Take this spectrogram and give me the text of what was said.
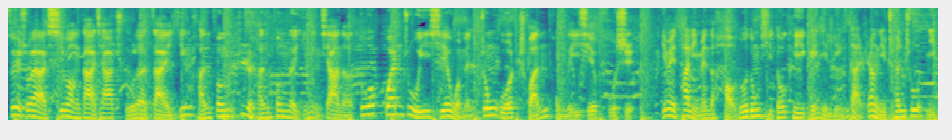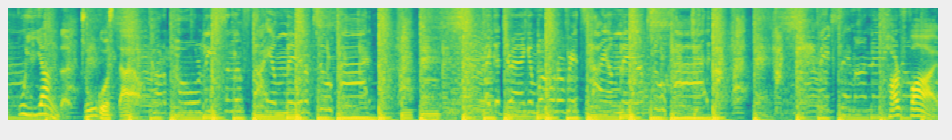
所以说呀，希望大家除了在英韩风、日韩风的引领下呢，多关注一些我们中国传统的一些服饰，因为它里面的好多东西都可以给你灵感，让你穿出你不一样的中国 style。Part Five，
